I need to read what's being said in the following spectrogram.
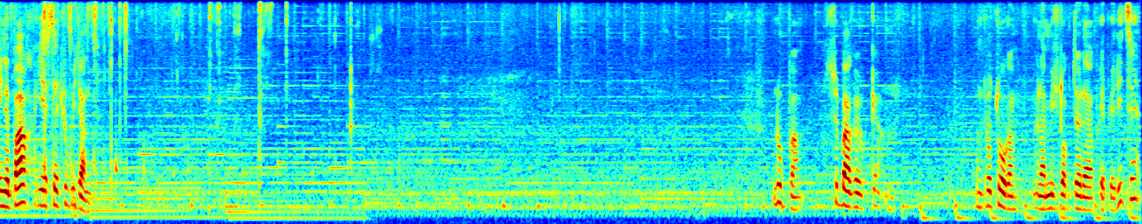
inibahar este suficient. După se bagă umplutură la mijloc de la prepelițe.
